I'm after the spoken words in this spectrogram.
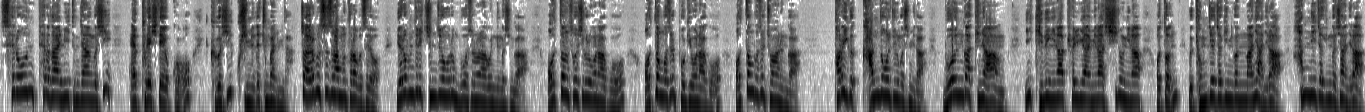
새로운 패러다임이 등장한 것이 애플의 시대였고 그것이 90년대 중반입니다. 자, 여러분 스스로 한번 돌아보세요. 여러분들이 진정으로 무엇을 원하고 있는 것인가? 어떤 소식을 원하고 어떤 것을 보기 원하고 어떤 것을 좋아하는가. 바로 이거 감동을 주는 것입니다. 무언가 그냥 이 기능이나 편리함이나 실용이나 어떤 그 경제적인 것만이 아니라 합리적인 것이 아니라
